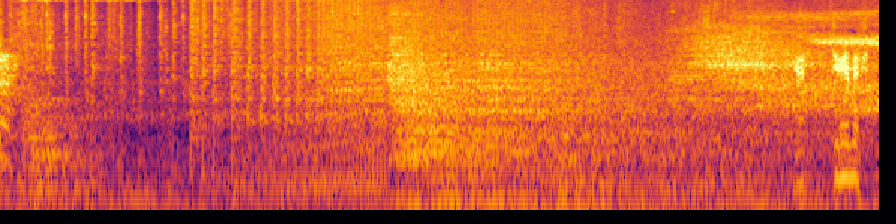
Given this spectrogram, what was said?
God damn it.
